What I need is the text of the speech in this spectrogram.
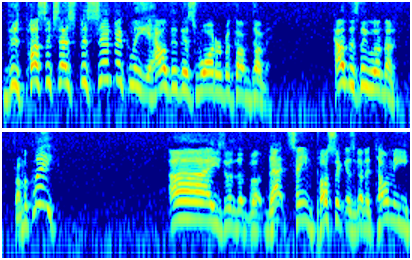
The pasuk says specifically how did this water become tummy? How did this liquid become tummy? From a kli. Ah, that same pasuk is going to tell me,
